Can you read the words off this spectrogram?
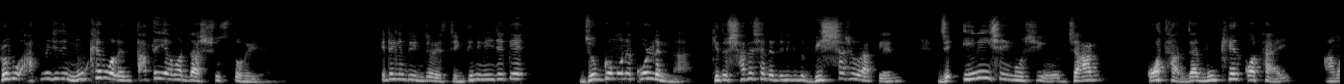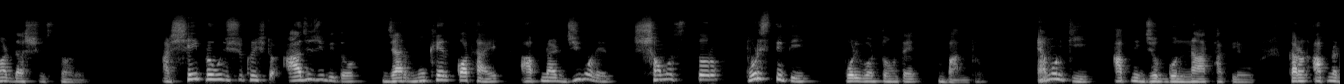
প্রভু, আপনি যদি মুখে বলেন তাতেই আমার দাস সুস্থ হয়ে যাবে। এটা কিন্তু ইন্টারেস্টিং তিনি নিজেকে যোগ্য মনে করলেন না, কিন্তু সাথে সাথে তিনি কিন্তু বিশ্বাসও রাখলেন যে ইনি সেই মসিও যার কথার, যার মুখের কথায় আমার দাস সুস্থ হবে। আর সেই প্রভু যীশু খ্রিস্ট আজও জীবিত, যার মুখের কথায় আপনার জীবনের সমস্ত পরিস্থিতি পরিবর্তন হতে বাধ্য। এমনকি আপনি যোগ্য না থাকলেও, কারণ আপনার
